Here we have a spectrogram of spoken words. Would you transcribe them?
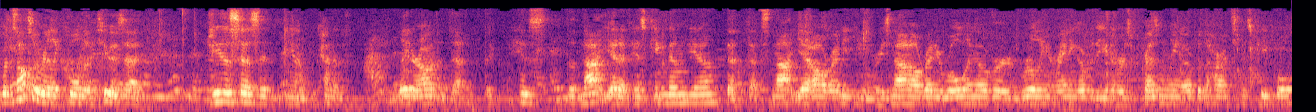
but it's also really cool though too is that Jesus says that, you know, kind of later on that, that the, his the not yet of his kingdom, you know, that that's not yet already. He's not already ruling over, ruling and reigning over the universe presently and over the hearts of his people.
